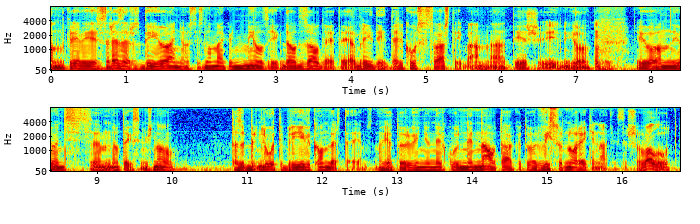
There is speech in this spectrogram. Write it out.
un Krievijas rezerves bija joņos. Es domāju, ka viņi milzīgi daudz zaudēja tajā brīdī dēļ kursa svārstībām. Tieši jo, jo joņas, nu, teiksim, nav. Tas ļoti brīvi konvertējams. Nu, ja tur viņu nekur ne, nav tā, ka tu vari visur norēķināties ar šo valūtu,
